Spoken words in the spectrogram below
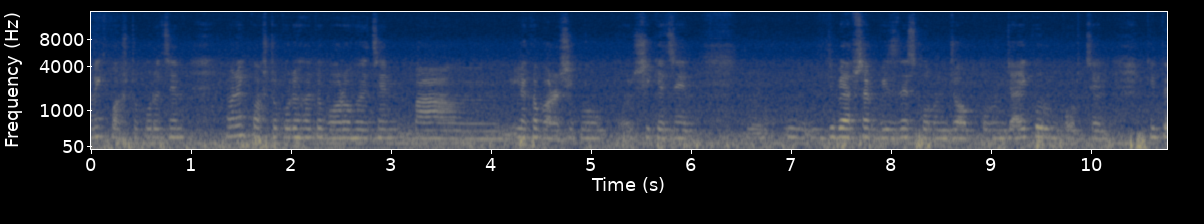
অনেক কষ্ট করেছেন, অনেক কষ্ট করে হয়তো বড় হয়েছেন বা লেখাপড়া শিখো, শিখেছেন। যে ব্যবসা বিজনেস করুন জব করুন, যাই করুন করছেন, কিন্তু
